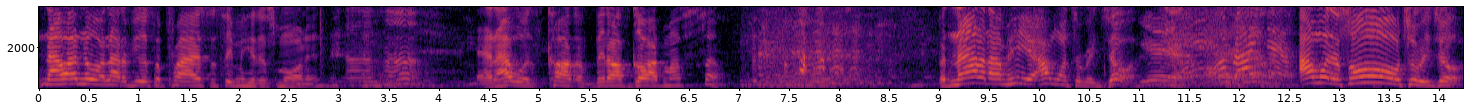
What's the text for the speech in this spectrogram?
Now, I know a lot of you are surprised to see me here this morning. Uh-huh. And I was caught a bit off guard myself. but now that I'm here, I want to rejoice. Yeah. All right now. I want us all to rejoice.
